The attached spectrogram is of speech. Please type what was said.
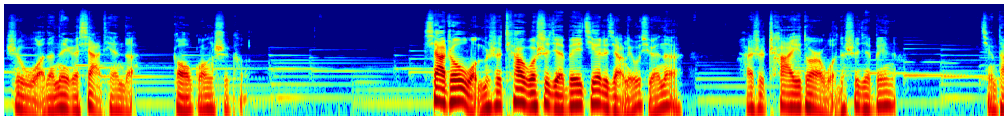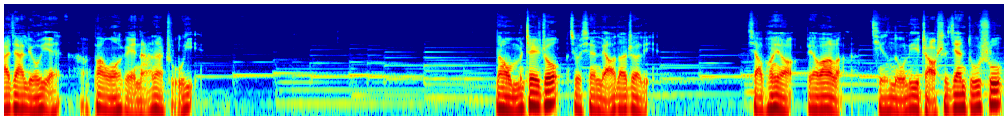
是我的那个夏天的高光时刻。下周我们是跳过世界杯接着讲留学呢，还是插一段我的世界杯呢？请大家留言啊，帮我给拿拿主意。那我们这周就先聊到这里，小朋友别忘了，请努力找时间读书，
